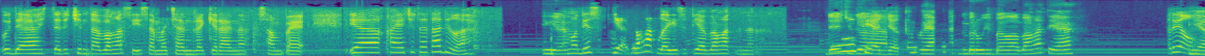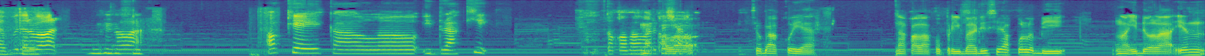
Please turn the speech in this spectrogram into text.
udah jadi cinta banget sih sama Chandra Kirana sampai ya kayak cerita tadi lah. Iya. Emang dia setia banget lagi setia banget bener. Dia Oh, juga jatuh. kelihatan berwibawa banget ya. Real, Iya, bener betul. banget. Oke, kalau Idraki tokoh Nah, favoritnya kalau siapa? coba aku ya. Nah, kalau aku pribadi sih aku lebih ngeidolain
